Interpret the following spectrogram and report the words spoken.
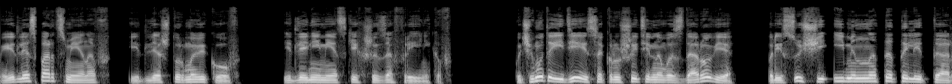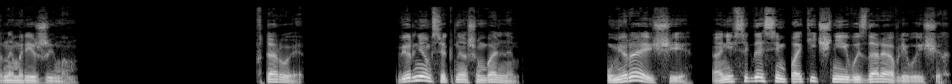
И для спортсменов, и для штурмовиков, и для немецких шизофреников. Почему-то идеи сокрушительного здоровья присущи именно тоталитарным режимам. Второе. Вернемся к нашим больным. Умирающие они всегда симпатичнее выздоравливающих,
